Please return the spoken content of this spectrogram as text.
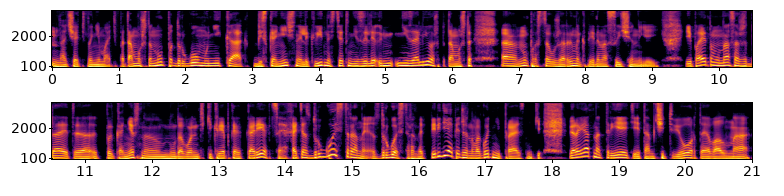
начать вынимать. Потому что, ну, по-другому никак. Бесконечная ликвидность это не, зали... не зальешь, потому что, э, ну, просто уже рынок перенасыщен ей. И поэтому нас ожидает, э, конечно, ну, довольно-таки крепкая коррекция. Хотя, с другой стороны, с другой стороны, впереди, опять же, новогодние праздники. Вероятно, третья, там, четвертая волна.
